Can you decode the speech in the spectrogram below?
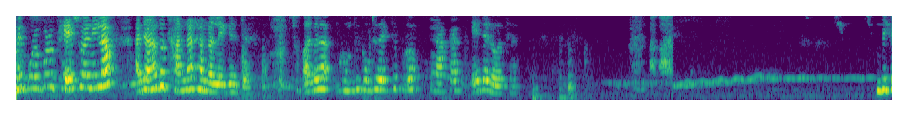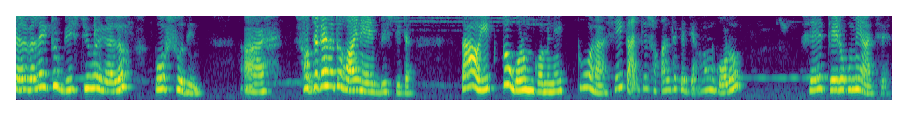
আমি পুরোপুরি ফ্রেশ হয়ে নিলাম। আর জানো তো, ঠান্ডা ঠান্ডা লেগেছে। সকালবেলা ঘুম থেকে উঠে দেখছি পুরো নাকা এটে রয়েছে। বিকালবেলা একটু বৃষ্টি হয়ে গেল পরশু দিন। আর সব জায়গায় হয়তো হয়নি এই বৃষ্টিটা। তাও একটু গরম কমেনি, একটুও না। সেই কালকে সকাল থেকে যেমন গরম, সে সেই রকমই আছে।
